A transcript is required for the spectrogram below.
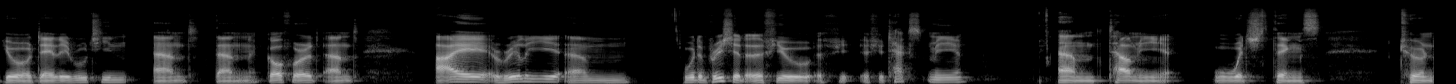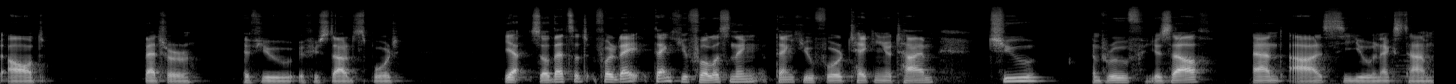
your daily routine and then go for it and I really um, would appreciate it if you if you if you text me and tell me which things turned out better if you if you started sport. Yeah, so that's it for today. Thank you for listening. Thank you for taking your time to improve yourself and I'll see you next time.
